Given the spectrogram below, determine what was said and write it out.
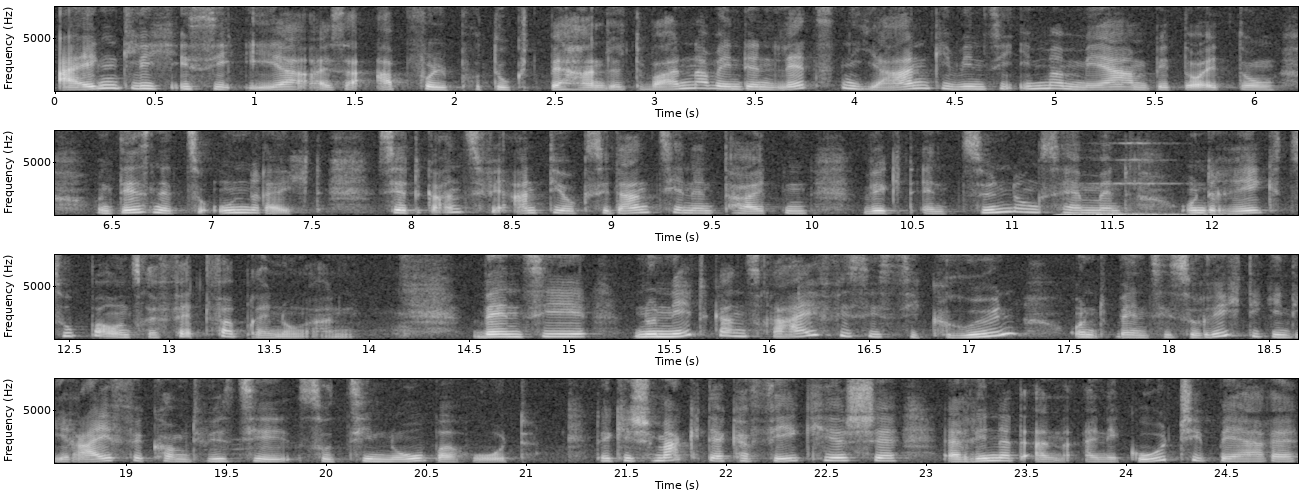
Eigentlich ist sie eher als ein Abfallprodukt behandelt worden, aber in den letzten Jahren gewinnt sie immer mehr an Bedeutung. Und das nicht zu Unrecht. Sie hat ganz viele Antioxidantien enthalten, wirkt entzündungshemmend und regt super unsere Fettverbrennung an. Wenn sie noch nicht ganz reif ist, ist sie grün und wenn sie so richtig in die Reife kommt, wird sie so zinnoberrot. Der Geschmack der Kaffeekirsche erinnert an eine Goji-Beere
